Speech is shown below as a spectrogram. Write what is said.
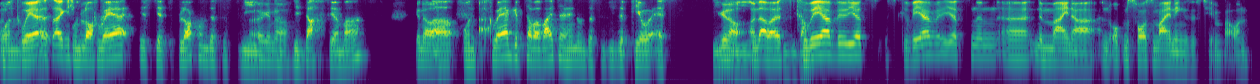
Und, Square äh, ist eigentlich und Block. Square ist jetzt Block und das ist die, Ja, genau. das ist die Dachfirma. Genau. Äh, und Square gibt es aber weiterhin und das sind diese POS. Die Genau, und aber. Square will jetzt, Square will jetzt einen, äh, einen Miner, ein Open Source Mining System bauen.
